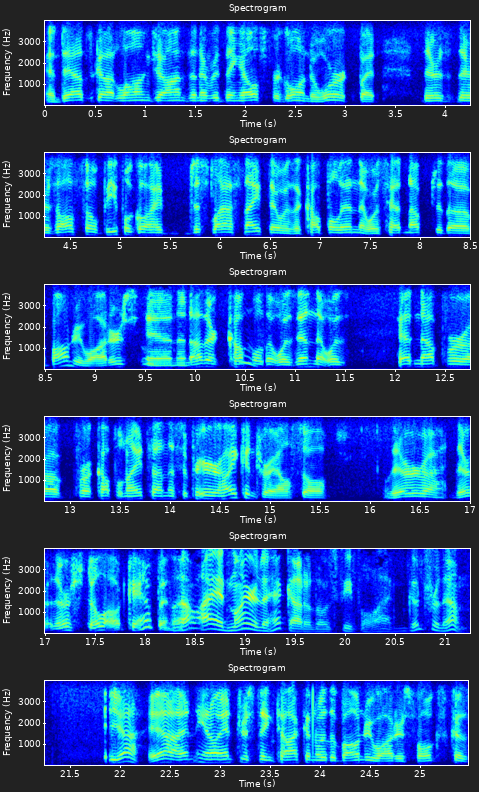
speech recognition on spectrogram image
and dad's got long johns and everything else for going to work but there's there's also people go I, just last night there was a couple in that was heading up to the boundary waters and another couple that was in that was heading up for a for a couple nights on the superior hiking trail. So they're uh, they're they're still out camping. Well, I admire the heck out of those people. Uh, good for them. Yeah, yeah, and you know, interesting talking with the Boundary Waters folks because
